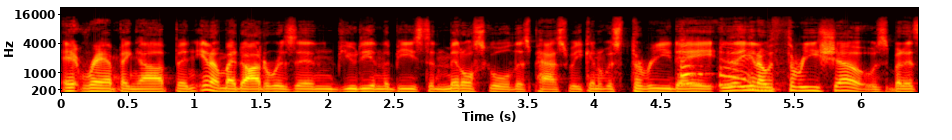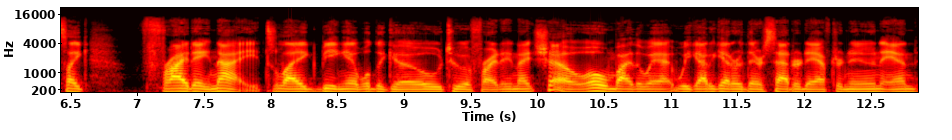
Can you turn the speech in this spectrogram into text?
it ramping up and you know my daughter was in beauty and the beast in middle school this past week and it was three days oh, you know three shows but it's like Friday night, like being able to go to a Friday night show. Oh, and by the way, we got to get her there Saturday afternoon, and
